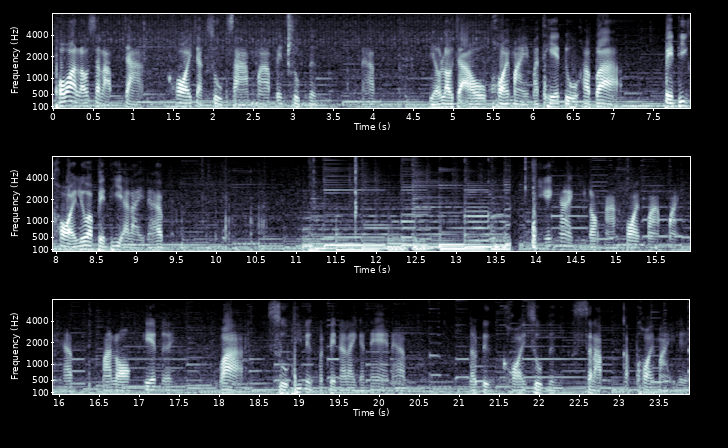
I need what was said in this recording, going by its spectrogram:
เพราะว่าเราสลับจากคอยจากสูบ3มาเป็นสูบ1นะครับ เดี๋ยวเราจะเอาคอยใหม่มาเทสดูครับว่าเป็นที่คอยหรือว่าเป็นที่อะไรนะครับ ง่ายๆคือลองหาคอยมาใหม่นะครับ มาลองเทสเลยว่าสูบที่ 1 มันเป็นอะไรกันแน่นะครับ เราดึงคอยสูบหนึ่งสลับกับคอยใหม่เลย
